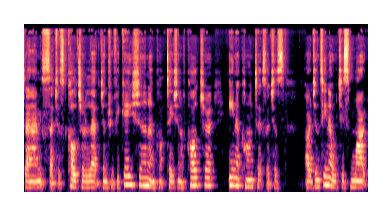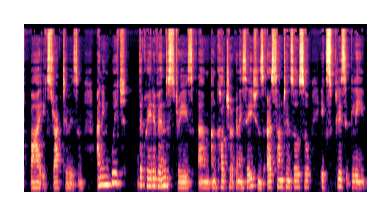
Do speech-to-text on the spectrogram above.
dynamics such as culture-led gentrification and cooptation of culture in a context such as Argentina, which is marked by extractivism, and in which the creative industries um, and culture organizations are sometimes also explicitly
